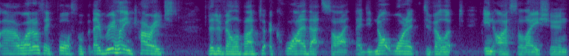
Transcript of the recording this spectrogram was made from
well, I don't say forceful, but they really encouraged the developer to acquire that site. They did not want it developed in isolation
